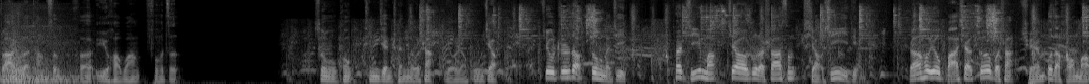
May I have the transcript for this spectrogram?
抓住了唐僧和玉华王父子。孙悟空听见城楼上有人呼叫，就知道中了计。他急忙叫住了沙僧，小心一点。然后又拔下胳膊上全部的毫毛，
